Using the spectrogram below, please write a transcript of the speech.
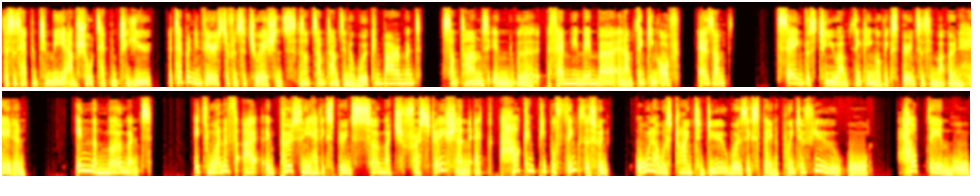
this has happened to me. I'm sure it's happened to you. It's happened in various different situations, sometimes in a work environment, sometimes in with a, a family member. And I'm thinking of, as I'm saying this to you, I'm thinking of experiences in my own head. And in the moment, it's one of, I personally have experienced so much frustration at how can people think this when all I was trying to do was explain a point of view or help them or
